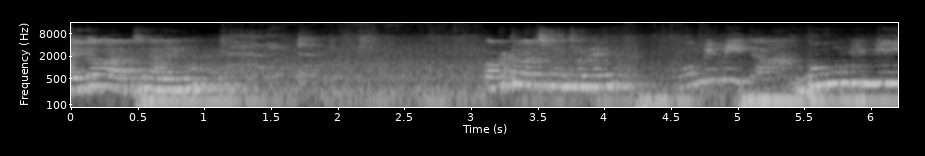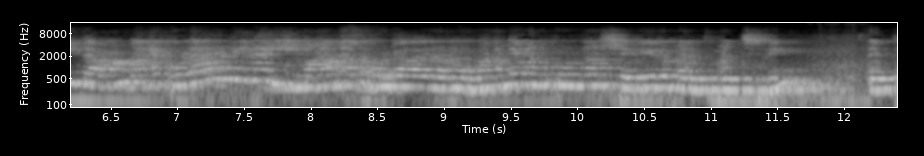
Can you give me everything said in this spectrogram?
ఐదవ అధ్యాయం ఒకటి వచ్చిన చూడండి. భూమి మీద భూమి మీద మన గుడారమైన ఈ మాన గుడారము. మనమేమనుకుంటున్నాం? శరీరం ఎంత మంచిది? ఎంత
